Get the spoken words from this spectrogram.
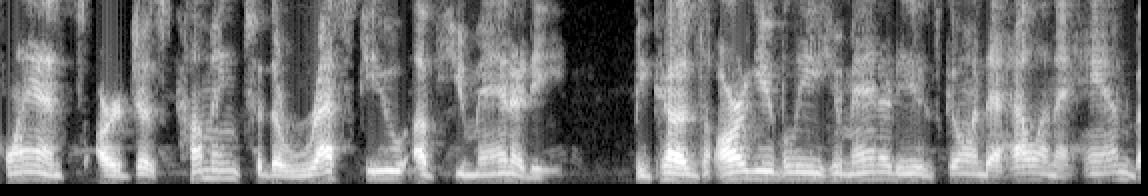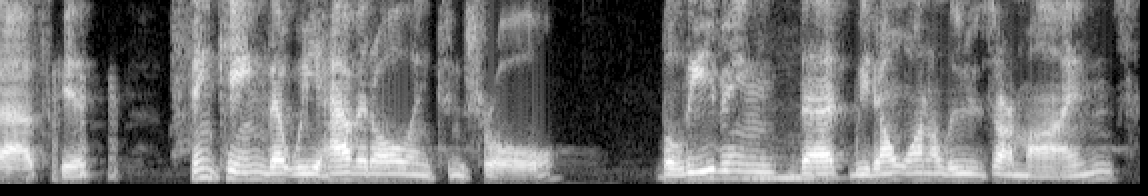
plants are just coming to the rescue of humanity because arguably humanity is going to hell in a handbasket thinking that we have it all in control believing mm-hmm. that we don't want to lose our minds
